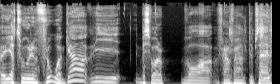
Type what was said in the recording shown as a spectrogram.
eh, jag tror en fråga vi besvarade var framförallt typ såhär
